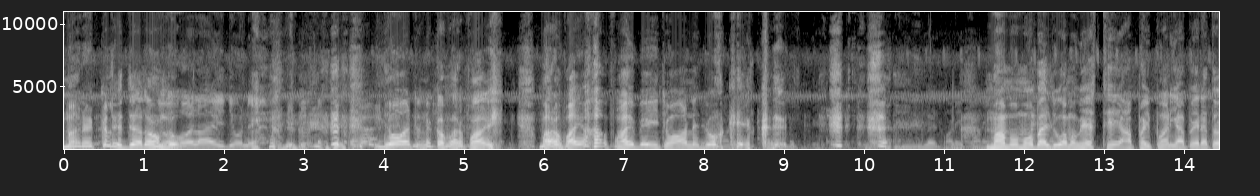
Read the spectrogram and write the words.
મારે કલેજા રામ જો જો. એટલે કે મારો ભાઈ મારો ભાઈ આ ભાઈ બે જો અને જો કે મામો મોબાઈલ જોવામાં વ્યસ્ત છે આ ભાઈ પાણી આપે રે તો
